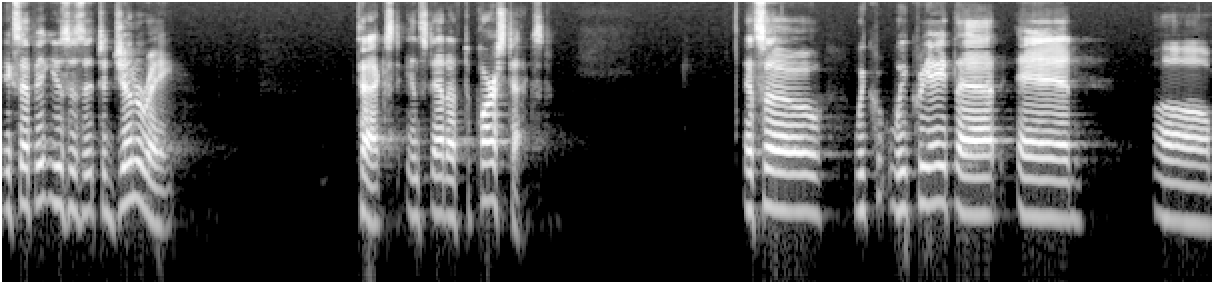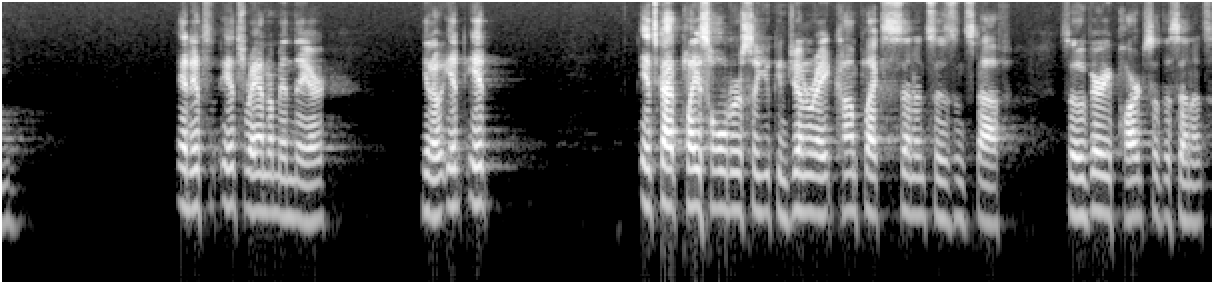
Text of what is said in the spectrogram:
except it uses it to generate text instead of to parse text. And so we, we create that and um, and it's, it's random in there. You know, it, it, it's got placeholders so you can generate complex sentences and stuff, so vary parts of the sentence,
